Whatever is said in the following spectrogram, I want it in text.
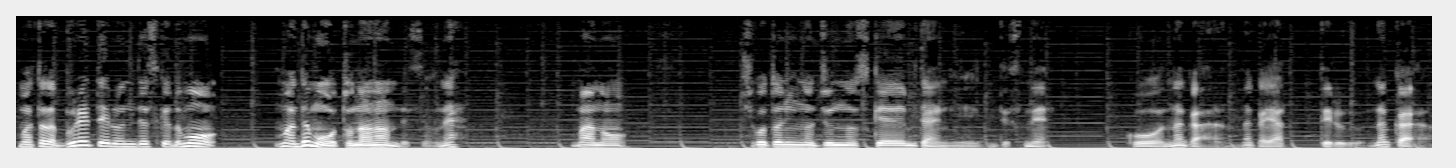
まあただブレてるんですけども、まあでも大人なんですよね。まああの、仕事人の淳之介みたいにですね、こう、なんか、なんかやってる、なんか、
